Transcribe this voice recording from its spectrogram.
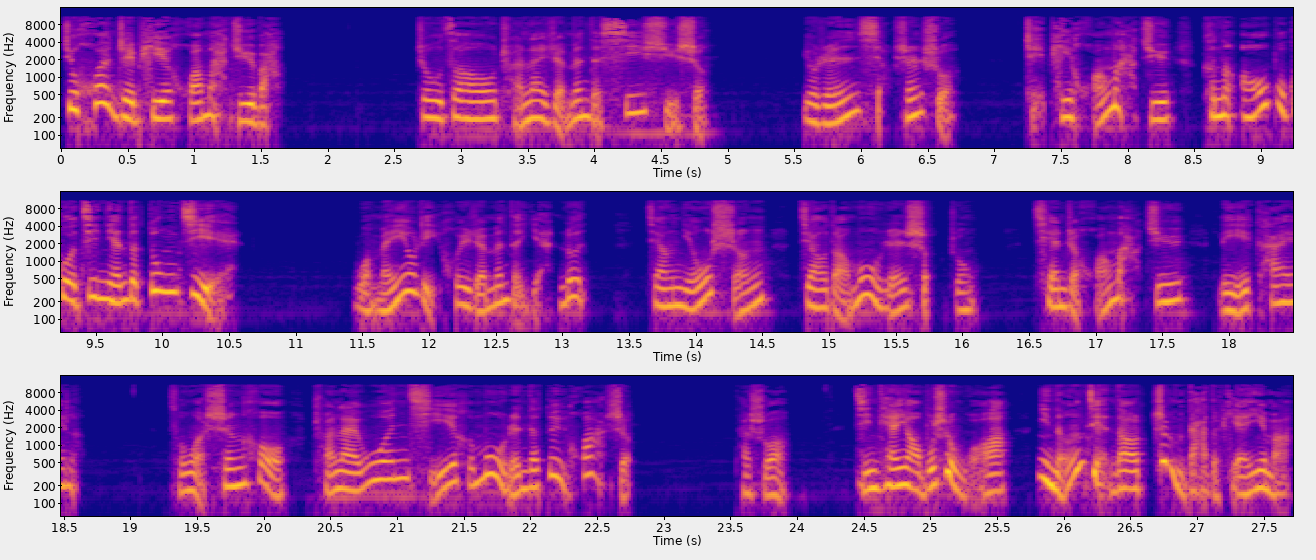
就换这匹黄马驹吧。”周遭传来人们的唏嘘声，有人小声说。这匹黄马驹可能熬不过今年的冬季。我没有理会人们的言论，将牛绳交到牧人手中，牵着黄马驹离开了。从我身后传来乌恩奇和牧人的对话声。他说：“今天要不是我，你能捡到这么大的便宜吗？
